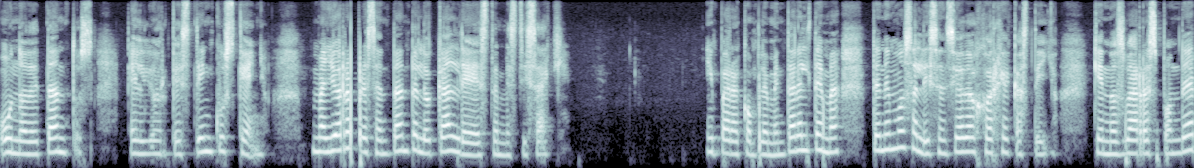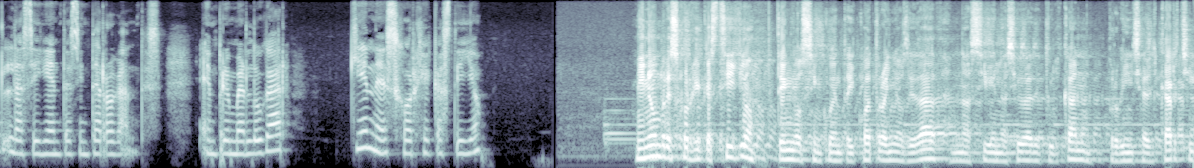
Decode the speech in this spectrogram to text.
uno de tantos, el orquestín cusqueño, mayor representante local de este mestizaje. Y para complementar el tema, tenemos al licenciado Jorge Castillo, que nos va a responder las siguientes interrogantes. En primer lugar, ¿Quién es Jorge Castillo? Mi nombre es Jorge Castillo, tengo 54 años de edad, nací en la ciudad de Tulcán, provincia del Carchi.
